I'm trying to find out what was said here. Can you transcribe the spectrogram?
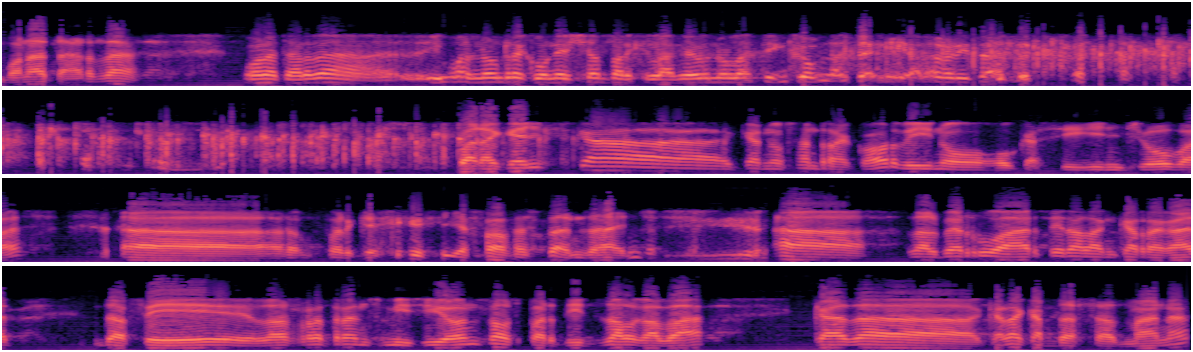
bona tarda. Bona tarda. Igual no em reconeixen perquè la veu no la tinc com la tenia, la veritat. Per aquells que, que no se'n recordin o, o que siguin joves, eh, perquè ja fa bastants anys, eh, l'Albert Ruart era l'encarregat de fer les retransmissions dels partits del Gavà cada, cada cap de setmana,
